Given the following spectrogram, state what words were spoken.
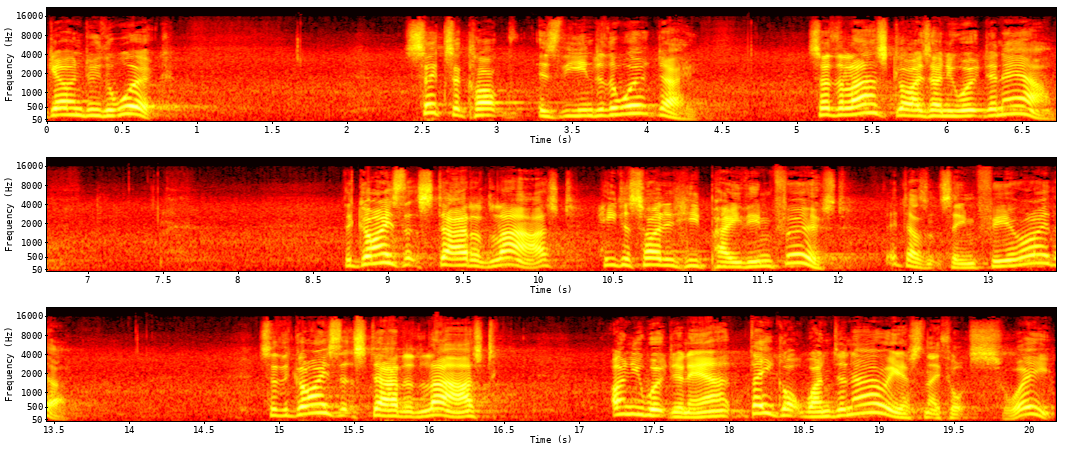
go and do the work. Six o'clock is the end of the workday. So the last guy's only worked an hour. The guys that started last, he decided he'd pay them first. That doesn't seem fair either. So the guys that started last only worked an hour, they got one denarius, and they thought, sweet,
